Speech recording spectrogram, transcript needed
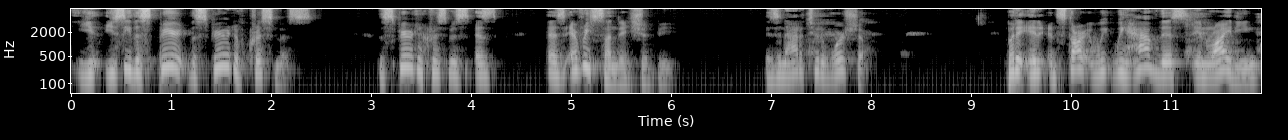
You, you see, the spirit, the spirit of Christmas, the spirit of Christmas, as, as every Sunday should be, is an attitude of worship. But it, it, start, we, we have this in writing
